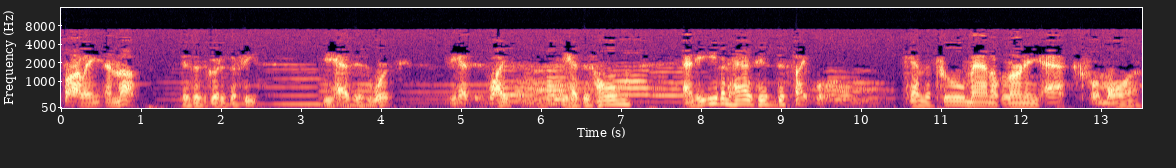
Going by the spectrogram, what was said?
Sparling, enough is as good as a feast. He has his work, he has his wife, he has his home, and he even has his disciple. Can the true man of learning ask for more?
